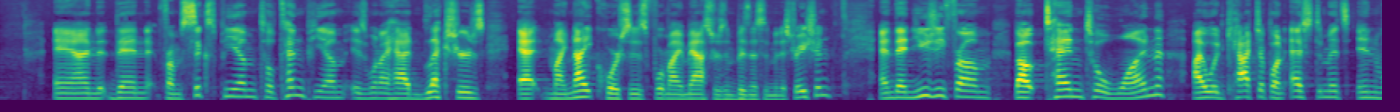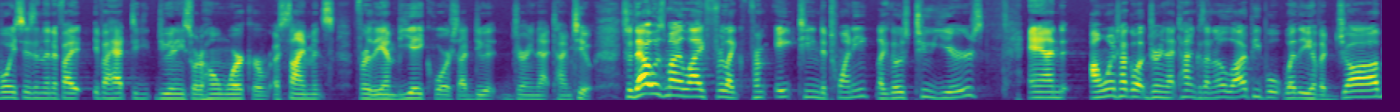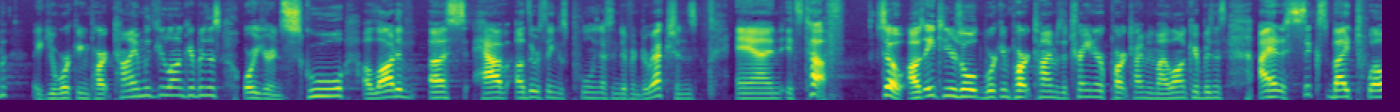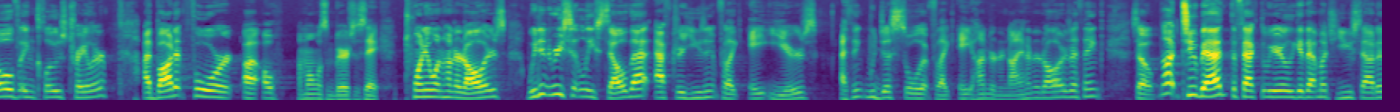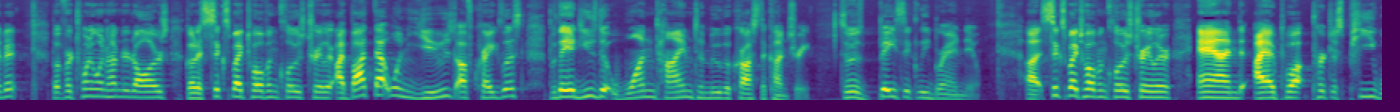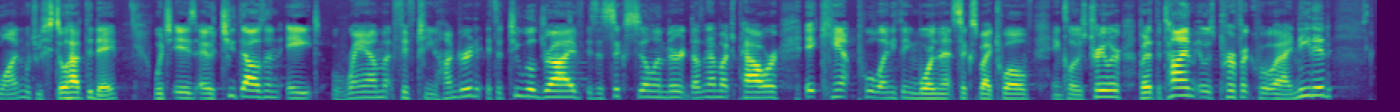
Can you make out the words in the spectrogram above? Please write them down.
And then from 6 p.m. till 10 p.m. is when I had lectures at my night courses for my master's in business administration. And then usually from about 10 till 1, I would catch up on estimates, invoices, and then if I if I had to do any sort of homework or assignments for the MBA course, I'd do it during that time too. So that was my life for like from 18 to 20, like those 2 years. And I want to talk about during that time because I know a lot of people, whether you have a job, like you're working part time with your lawn care business, or you're in school, a lot of us have other things pulling us in different directions, and it's tough. So I was 18 years old, working part time as a trainer, part time in my lawn care business. I had a six by 12 enclosed trailer. I bought it for uh, oh, I'm almost embarrassed to say $2,100. We did recently sell that after using it for like eight years. I think we just sold it for like 800 or $900, I think. So not too bad, the fact that we really get that much use out of it. But for $2,100, got a 6x12 enclosed trailer. I bought that one used off Craigslist, but they had used it one time to move across the country. So it was basically brand new uh, 6x12 enclosed trailer, and I purchased P1, which we still have today, which is a 2008 Ram 1500. It's a two wheel drive, it's a six cylinder, doesn't have much power. It can't pull anything more than that 6x12 enclosed trailer, but at the time it was perfect for what I needed.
